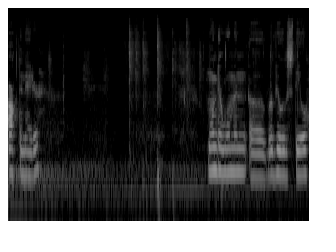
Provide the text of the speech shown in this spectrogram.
Octonator. Wonder Woman, uh, Reveal the Steel.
